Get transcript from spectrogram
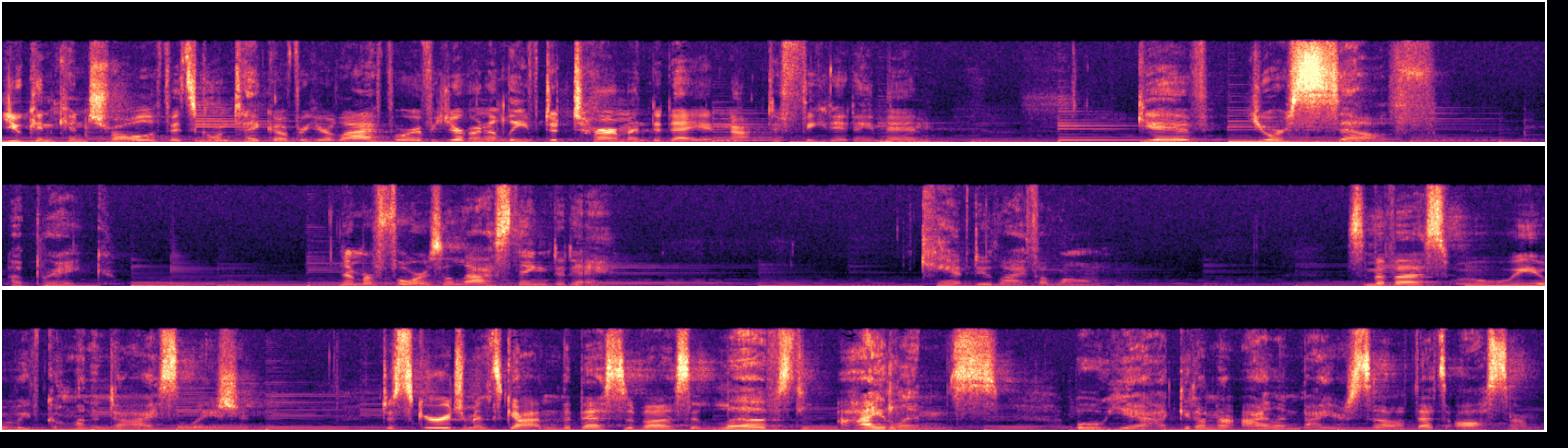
You can control if it's going to take over your life or if you're going to leave determined today and not defeated. Amen? Give yourself a break. Number four is the last thing today. Can't do life alone. Some of us, we, we've gone into isolation. Discouragement's gotten the best of us. It loves islands. Oh, yeah, get on an island by yourself. That's awesome.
